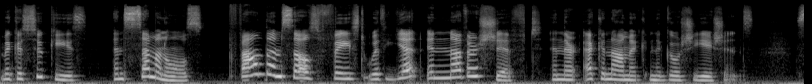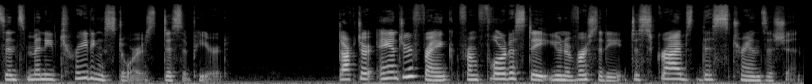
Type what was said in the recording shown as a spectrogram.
Miccosukee, and Seminoles found themselves faced with yet another shift in their economic negotiations since many trading stores disappeared. Dr. Andrew Frank from Florida State University describes this transition.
